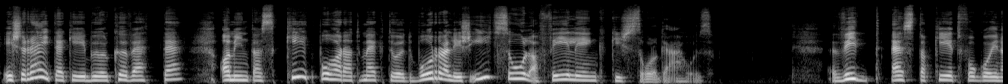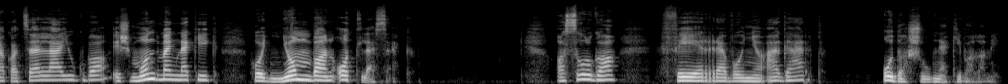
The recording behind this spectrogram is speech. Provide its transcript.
és rejtekéből követte, amint az két poharat megtölt borral, és így szól a félénk kis szolgához. Vidd ezt a két fogolynak a cellájukba, és mondd meg nekik, hogy nyomban ott leszek. A szolga félre vonja Ágárt, odasúg neki valamit.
